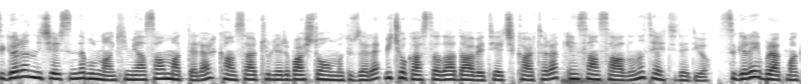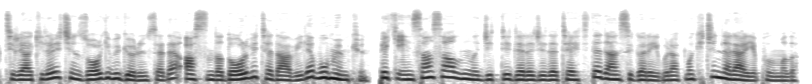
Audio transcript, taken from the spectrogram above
Sigaranın içerisinde bulunan kimyasal maddeler kanser türleri başta olmak üzere birçok hastalığa davetiye çıkartarak insan sağlığını tehdit ediyor. Sigarayı bırakmak tiryakiler için zor gibi görünse de aslında doğru bir tedaviyle bu mümkün. Peki insan sağlığını ciddi derecede tehdit eden sigarayı bırakmak için neler yapılmalı?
